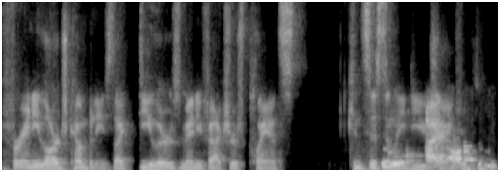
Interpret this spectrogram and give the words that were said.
for any large companies like dealers, manufacturers, plants consistently? So do you train? I also,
